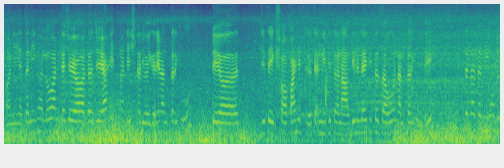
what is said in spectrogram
आणि आता निघालो आणि त्याचे आता जे आहेत ना डिक्शनरी वगैरे नंतर घेऊ. ते जिथे एक शॉप आहे त्यांनी तिथं नाव दिलेलं आहे तिथं जाऊ नंतर घेऊ ते. चला आता निघालो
